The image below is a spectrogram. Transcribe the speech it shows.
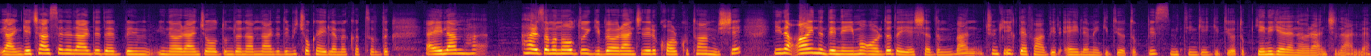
yani geçen senelerde de benim yine öğrenci olduğum dönemlerde de birçok eyleme katıldık. Yani eylem her zaman olduğu gibi öğrencileri korkutan bir şey. Yine aynı deneyimi orada da yaşadım ben. Çünkü ilk defa bir eyleme gidiyorduk biz, mitinge gidiyorduk yeni gelen öğrencilerle.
